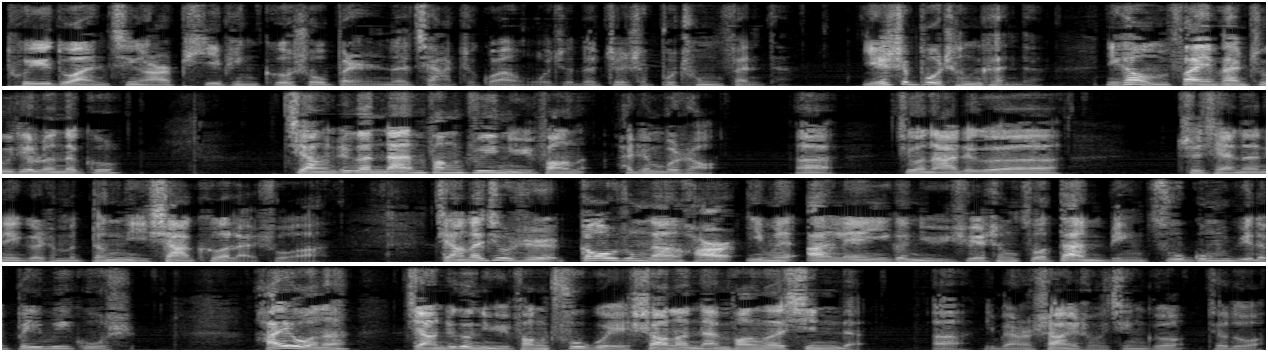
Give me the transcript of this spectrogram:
推断，进而批评歌手本人的价值观，我觉得这是不充分的，也是不诚恳的。你看，我们翻一翻周杰伦的歌，讲这个男方追女方的还真不少啊。就拿这个之前的那个什么“等你下课”来说啊，讲的就是高中男孩因为暗恋一个女学生做蛋饼租公寓的卑微故事。还有呢，讲这个女方出轨伤了男方的心的啊。你比方说上一首新歌叫做《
